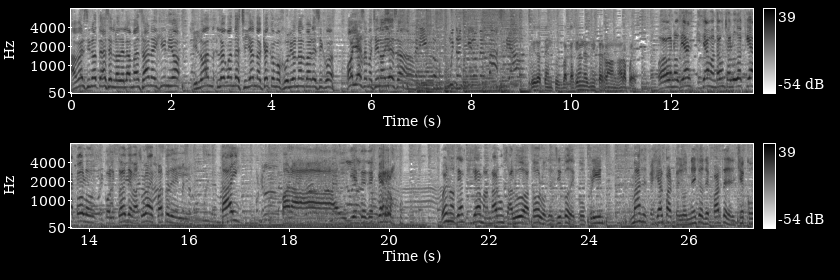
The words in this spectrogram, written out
A ver si no te hacen lo de la manzana, Higinio. Y luego andas chillando acá como Julián Álvarez, hijo. Oye esa, machino, oye esa. Muy tranquilo me Cuídate en tus vacaciones, mi perrón. Ahora pues. Hola, buenos días. Quisiera mandar un saludo aquí a todos los recolectores de basura de parte del DAI para el diente de perro. Buenos días, quisiera mandar un saludo a todos los del circo de Coprín, más especial para el pelonecho de parte del Checo.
